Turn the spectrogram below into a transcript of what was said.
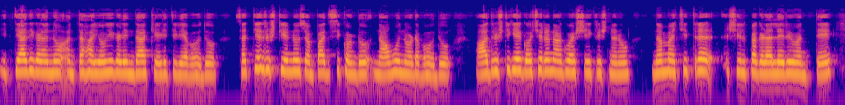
ಇತ್ಯಾದಿಗಳನ್ನು ಅಂತಹ ಯೋಗಿಗಳಿಂದ ಕೇಳಿ ತಿಳಿಯಬಹುದು. ಸತ್ಯದೃಷ್ಟಿಯನ್ನು ಸಂಪಾದಿಸಿಕೊಂಡು ನಾವು ನೋಡಬಹುದು. ಆ ದೃಷ್ಟಿಗೆ ಗೋಚರನಾಗುವ ಶ್ರೀಕೃಷ್ಣನು ನಮ್ಮ ಚಿತ್ರಶಿಲ್ಪಗಳಲ್ಲಿರುವಂತೆ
